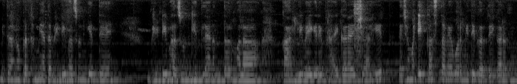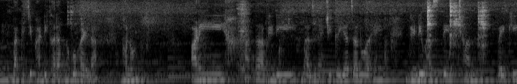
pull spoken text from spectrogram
मित्रांनो प्रथम मी आता भेंडी भाजून घेते. भेंडी भाजून घेतल्यानंतर मला कारली वगैरे फ्राय करायची आहेत. त्याच्यामुळे एकाच तव्यावर मी ते करते कारण बाकीची भांडी खराब नको व्हायला. म्हणून आणि आता भेंडी भाजण्याची क्रिया चालू आहे. भेंडी भाजते छानपैकी.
